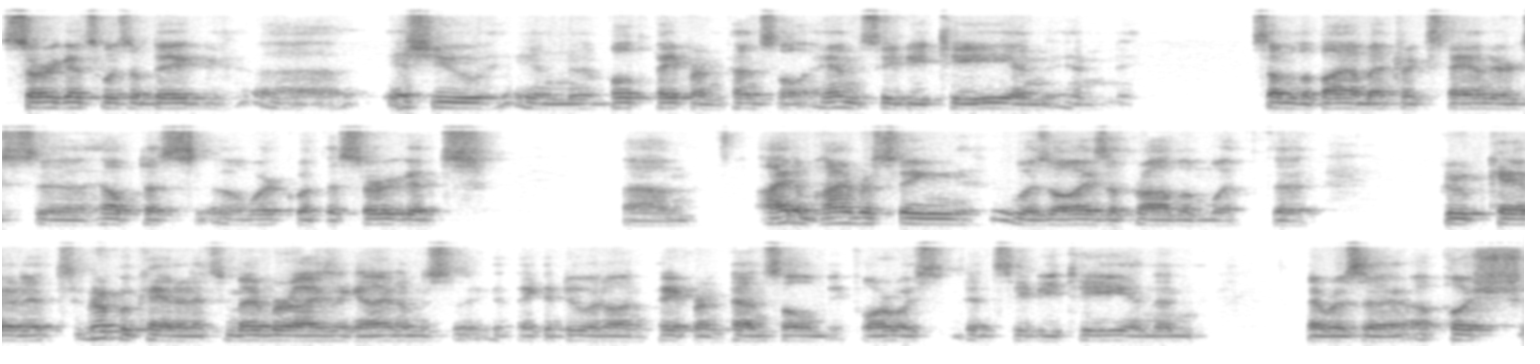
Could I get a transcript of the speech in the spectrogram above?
surrogates was a big issue in both paper and pencil and CBT and, and some of the biometric standards helped us work with the surrogates um, item harvesting was always a problem with the group candidates, group of candidates memorizing items. They could do it on paper and pencil before we did CBT, and then there was a, a push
